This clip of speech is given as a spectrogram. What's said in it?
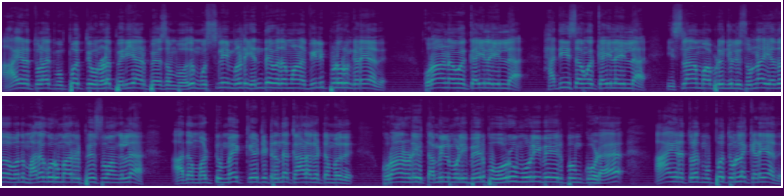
ஆயிரத்தி தொள்ளாயிரத்தி முப்பத்தி ஒன்றில் பெரியார் பேசும்போது முஸ்லீம்கள்ட்ட எந்த விதமான விழிப்புணர்வும் கிடையாது. குரான் அவங்க கையில் இல்லை ஹதீஸ் அவங்க கையில் இல்லை இஸ்லாம் அப்படின்னு சொல்லி சொன்னால் ஏதோ வந்து மதகுருமார்கள் பேசுவாங்கல்ல அதை மட்டுமே கேட்டுட்டு இருந்த காலகட்டம் அது. குரானுடைய தமிழ் மொழிபெயர்ப்பு ஒரு மொழிபெயர்ப்பும் கூட ஆயிரத்தி தொள்ளாயிரத்தி முப்பத்தி ஒன்றில் கிடையாது.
